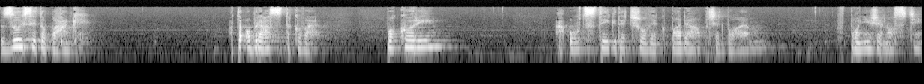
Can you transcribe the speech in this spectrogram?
zuj si to pánky. A to obraz takové pokory a úcty, kde člověk padá před Bohem v poniženosti.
